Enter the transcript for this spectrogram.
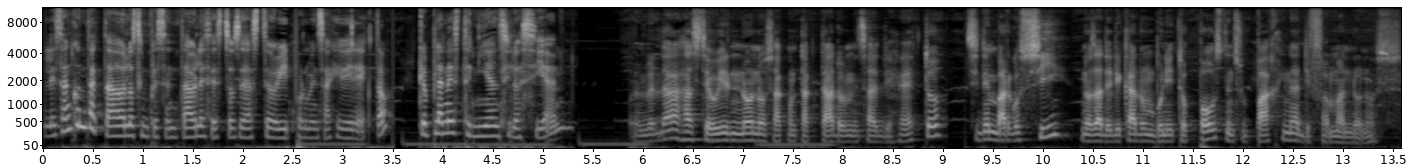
¿Les han contactado los impresentables estos de Hazte Oír por mensaje directo? ¿Qué planes tenían si lo hacían? En verdad, Hazte Oír no nos ha contactado en mensaje directo, sin embargo sí nos ha dedicado un bonito post en su página difamándonos.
